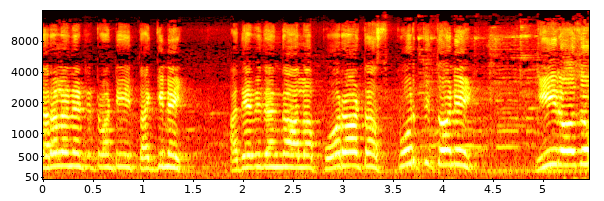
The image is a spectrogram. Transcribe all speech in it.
ధరలు అనేటటువంటివి తగ్గినాయి. అదేవిధంగా అలా పోరాట స్ఫూర్తితోని ఈరోజు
